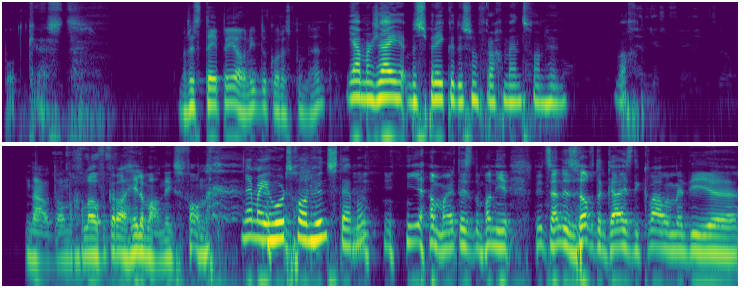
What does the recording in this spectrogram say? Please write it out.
podcast. Maar is TPO, niet de correspondent. Ja, maar zij bespreken dus een fragment van hun. Wacht. Nou, dan geloof ik er al helemaal niks van. Nee, maar je hoort gewoon hun stemmen. ja, maar het is de manier. Dit zijn dezelfde guys die kwamen met die. eh,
